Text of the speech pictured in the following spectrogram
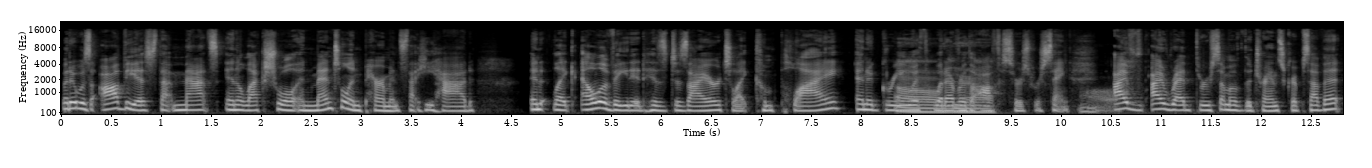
but it was obvious that Matt's intellectual and mental impairments that he had and like elevated his desire to like comply and agree with Oh, whatever the officers were saying. Oh. I've I read through some of the transcripts of it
